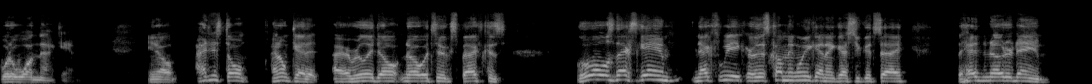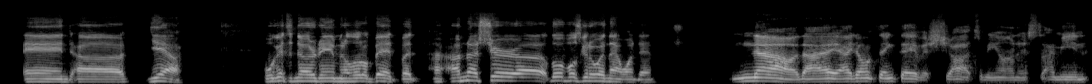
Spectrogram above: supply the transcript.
would have won that game. You know, I just don't, I don't get it. I really don't know what to expect because Louisville's next game next week or this coming weekend, I guess you could say, they head to Notre Dame, and uh, yeah, we'll get to Notre Dame in a little bit, but I'm not sure uh, Louisville's going to win that one, Dan. No, I, I don't think they have a shot, to be honest. I mean,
